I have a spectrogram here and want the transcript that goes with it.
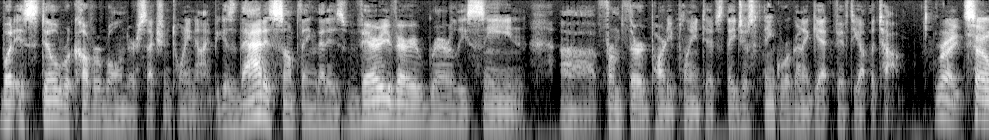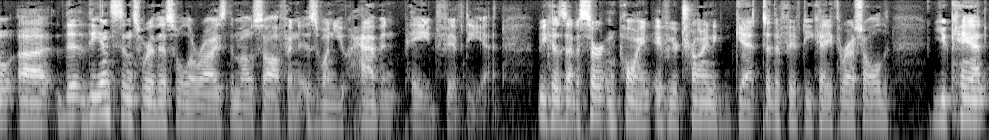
but is still recoverable under section 29 because that is something that is very very rarely seen uh, from third party plaintiffs. They just think we're going to get 50 off the top Right. So uh, the the instance where this will arise the most often is when you haven't paid fifty yet because at a certain point, if you're trying to get to the 50k threshold, you can't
